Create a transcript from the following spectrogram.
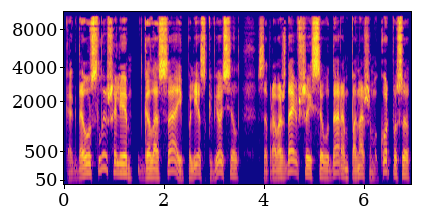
когда услышали голоса и плеск весел, сопровождавшийся ударом по нашему корпусу,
